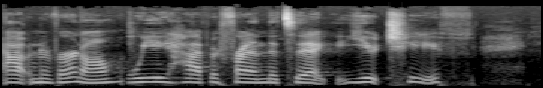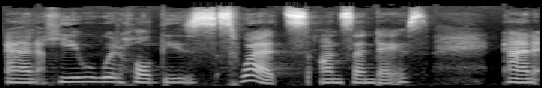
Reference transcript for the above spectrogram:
out in Vernal. We have a friend that's a Ute chief, and he would hold these sweats on Sundays. And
